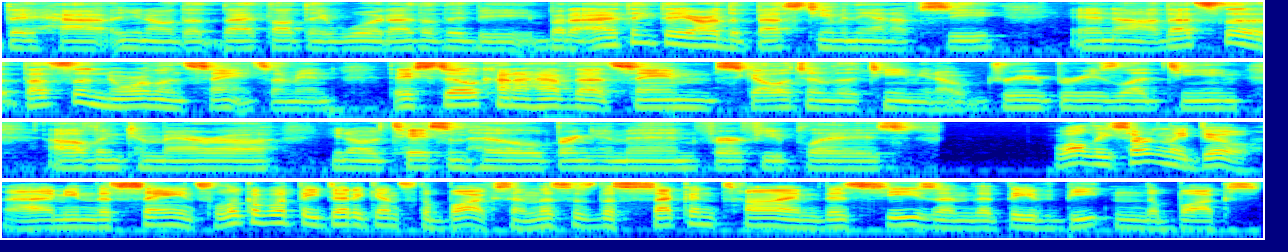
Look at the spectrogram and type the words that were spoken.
they had, you know, that, that I thought they would. I thought they'd be, but I think they are the best team in the NFC, and uh, that's the that's the New Orleans Saints. I mean, they still kind of have that same skeleton of the team. You know, Drew Brees led team, Alvin Kamara. You know, Taysom Hill, bring him in for a few plays. Well, they certainly do. I mean, the Saints. Look at what they did against the Bucs, and this is the second time this season that they've beaten the Bucs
